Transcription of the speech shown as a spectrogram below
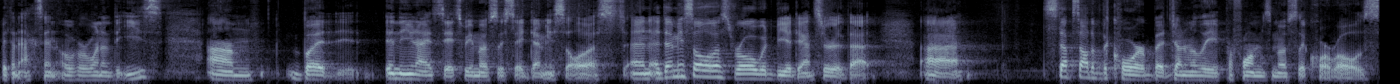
with an accent over one of the e's. Um, but in the United States, we mostly say demi soloist, and a demi soloist role would be a dancer that. Uh, steps out of the corps, but generally performs mostly corps roles.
